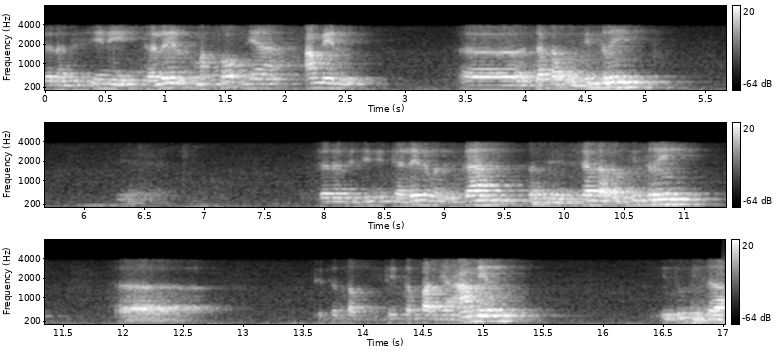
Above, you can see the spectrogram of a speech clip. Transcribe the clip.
dan hadis ini dalil masuknya amil e, zakatul fitri. Dan hadis ini dalil menunjukkan zakatul fitri. E, di tempat di tempatnya amil itu bisa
